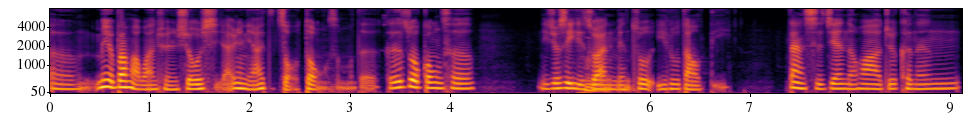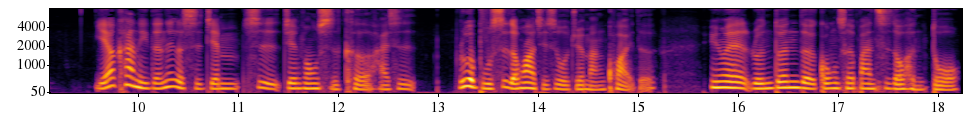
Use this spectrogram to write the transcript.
嗯，没有办法完全休息啊，因为你要一直走动什么的。可是坐公车，你就是一直坐在里面坐一路到底。但时间的话，就可能也要看你的那个时间是尖峰时刻还是，如果不是的话，其实我觉得蛮快的，因为伦敦的公车班次都很多。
